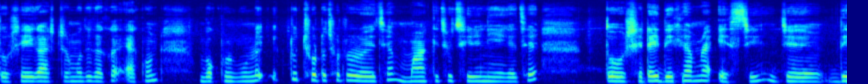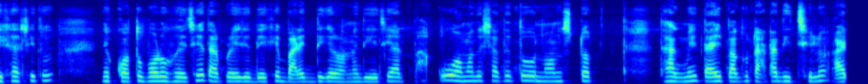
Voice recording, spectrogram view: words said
তো সেই গাছটার মধ্যে দেখো এখন বকফুলগুলো একটু ছোট ছোট রয়েছে। মা কিছু ছিঁড়ে নিয়ে গেছে। তো সেটাই দেখে আমরা এসছি যে দেখে আসি তো যে কত বড় হয়েছে। তারপরে এই যে দেখে বাড়ির দিকে রওনা দিয়েছি। আর পাকু আমাদের সাথে তো ননস্টপ থাকবে তাই পাকু টাটা দিচ্ছিল। আর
